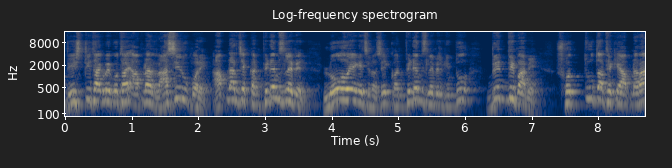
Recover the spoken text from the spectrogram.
দৃষ্টি থাকবে কোথায়? আপনার রাশির উপরে। আপনার যে কনফিডেন্স লেভেল লো হয়ে গেছিল, সেই কনফিডেন্স লেভেল কিন্তু বৃদ্ধি পাবে। শত্রুতা থেকে আপনারা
